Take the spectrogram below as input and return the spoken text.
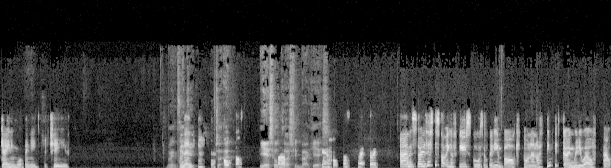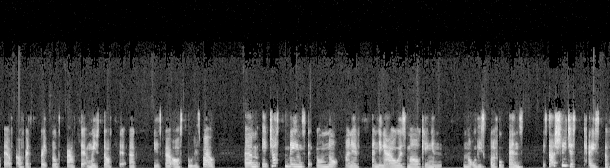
gaining what they need to achieve. Brilliant, and then so, uh, whole class, yes, whole class feedback. Yes. Yeah, whole class feedback. Sorry. Um, so this is something a few schools are really embarking on, and I think it's going really well out there. I've, read some great blogs about it, and we've started it a couple of years ago at our school as well. Um, it just means that you're not kind of spending hours marking and not all these colourful pens. It's actually just a case of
